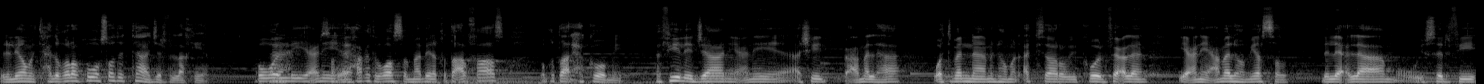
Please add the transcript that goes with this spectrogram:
لأن اليوم اتحاد الغرف هو صوت التاجر في الأخير. هو اللي يعني حلقه الوصل ما بين القطاع الخاص والقطاع الحكومي. ففي لجان يعني أشيد بعملها وأتمنى منهم الأكثر. ويكون فعلا يعني عملهم يصل للإعلام. ويصير في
